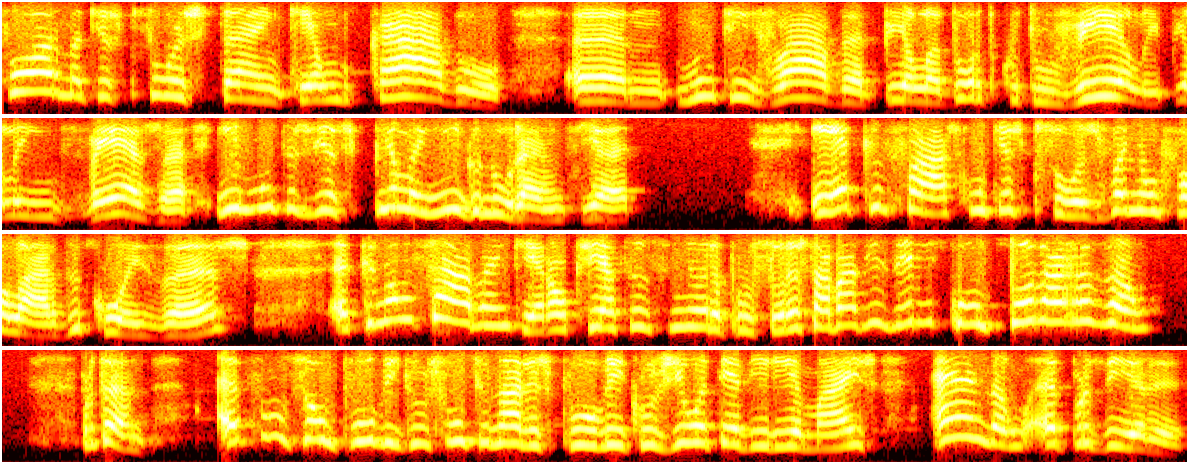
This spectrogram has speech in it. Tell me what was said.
forma que as pessoas têm, que é um bocado hum, motivada pela dor de cotovelo e pela inveja e muitas vezes pela ignorância, é que faz com que as pessoas venham falar de coisas que não sabem, que era o que essa senhora professora estava a dizer e com toda a razão. Portanto, a função pública os funcionários públicos, eu até diria mais, andam a perder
